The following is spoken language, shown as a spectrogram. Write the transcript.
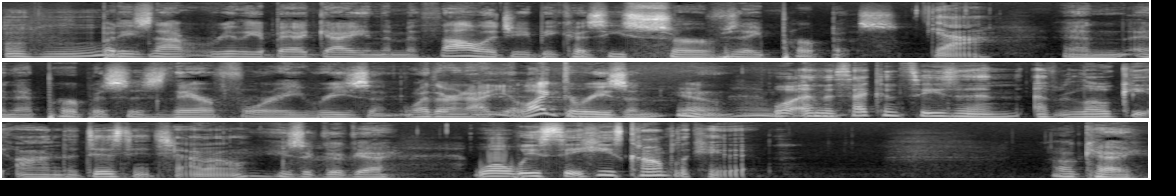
but he's not really a bad guy in the mythology because he serves a purpose, Yeah. and and that purpose is there for a reason. Whether or not you like the reason, you know, Well, in the second season of Loki on the Disney Channel, he's a good guy. well, we see he's complicated. Okay,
